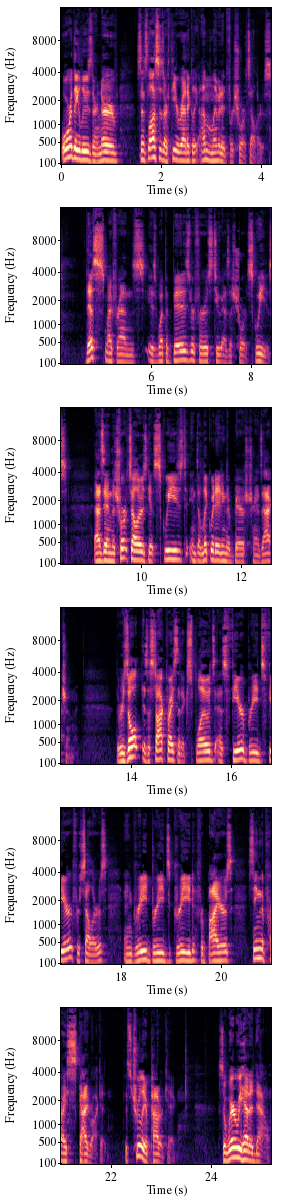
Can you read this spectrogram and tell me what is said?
or they lose their nerve since losses are theoretically unlimited for short sellers. This, my friends, is what the biz refers to as a short squeeze, as in the short sellers get squeezed into liquidating their bearish transaction. The result is a stock price that explodes as fear breeds fear for sellers and greed breeds greed for buyers, seeing the price skyrocket. It's truly a powder keg. So, where are we headed now?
